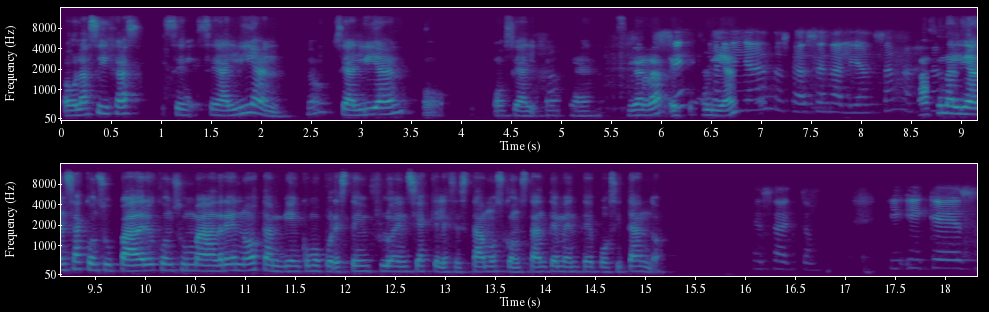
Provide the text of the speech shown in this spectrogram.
o las hijas se, se alían, ¿no? Se alían o, o se, alían, ¿verdad? Sí, hacen alianza. Hacen alianza con su padre o con su madre, ¿no? También como por esta influencia que les estamos constantemente depositando. Exacto. Y, y, que es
